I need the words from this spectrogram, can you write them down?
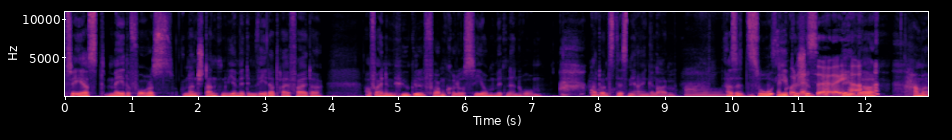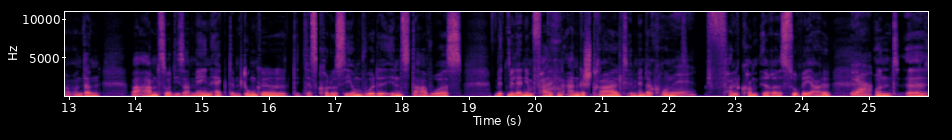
zuerst May the Force und dann standen wir mit dem Vader TIE Fighter auf einem Hügel vorm Kolosseum mitten in Rom. Hat oh. uns Disney eingeladen. Wow. Also so epische Kulisse, äh, ja. Bilder, Hammer. Und dann war abends so dieser Main Act im Dunkel. Das Kolosseum wurde in Star Wars mit Millennium Falcon angestrahlt im Hintergrund. Cool. Vollkommen irre, surreal. Ja. Und äh,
